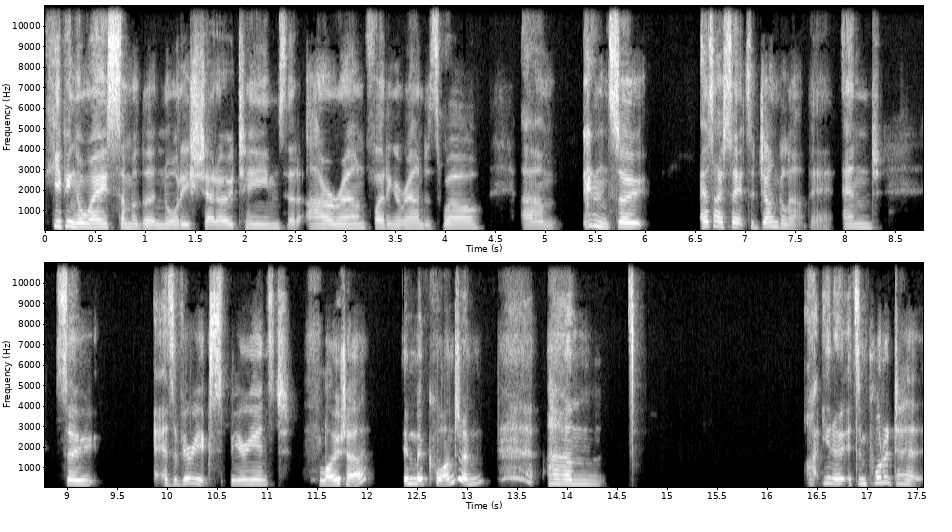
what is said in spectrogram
keeping away some of the naughty shadow teams that are around, floating around as well. Um, so, as I say, it's a jungle out there. And so, as a very experienced floater in the quantum, um, you know, it's important to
